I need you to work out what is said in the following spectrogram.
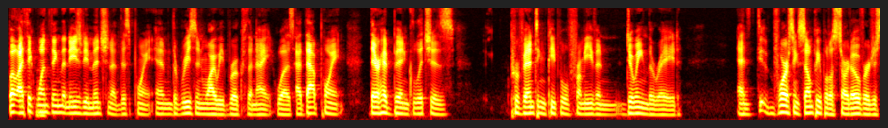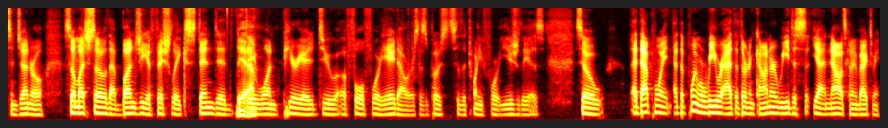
But I think one thing that needs to be mentioned at this point, and the reason why we broke for the night was at that point there had been glitches preventing people from even doing the raid and forcing some people to start over just in general. So much so that Bungie officially extended the Yeah. day one period to a full 48 hours as opposed to the 24 it usually is. So at that point, at the point where we were at the third encounter, we just, yeah, now it's coming back to me.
